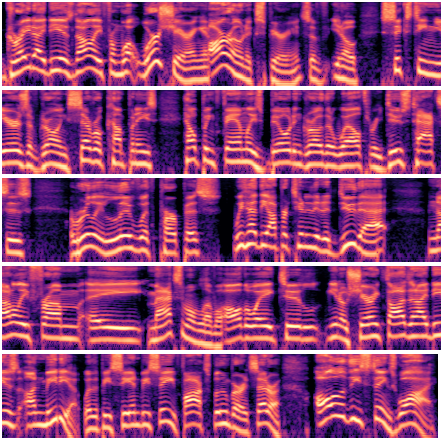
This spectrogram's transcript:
great ideas not only from what we're sharing in our own experience of you know 16 years of growing several companies helping families build and grow their wealth reduce taxes really live with purpose we've had the opportunity to do that not only from a maximum level all the way to you know sharing thoughts and ideas on media whether it be cnbc fox bloomberg etc all of these things why?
